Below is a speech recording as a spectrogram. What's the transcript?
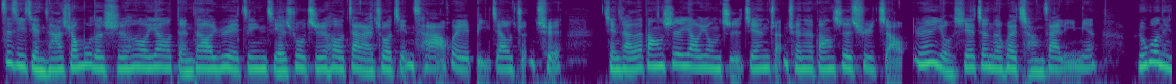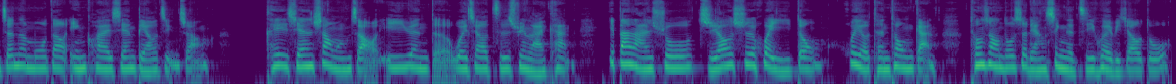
自己检查胸部的时候，要等到月经结束之后再来做检查，会比较准确。检查的方式要用指尖转圈的方式去找，因为有些真的会藏在里面。如果你真的摸到硬块，先不要紧张，可以先上网找医院的卫教资讯来看。一般来说，只要是会移动。会有疼痛感，通常都是良性的机会比较多。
